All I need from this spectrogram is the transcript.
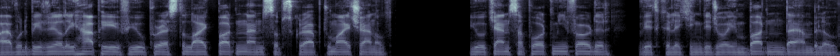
I would be really happy if you press the like button and subscribe to my channel. You can support me further with clicking the join button down below.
